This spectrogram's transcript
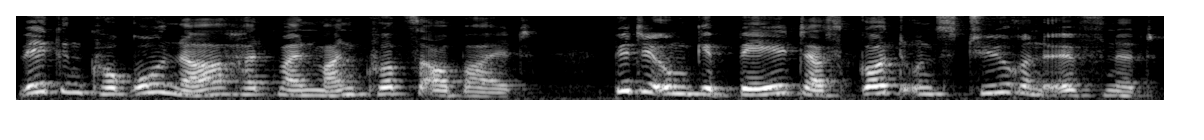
Wegen Corona hat mein Mann Kurzarbeit. Bitte um Gebet, dass Gott uns Türen öffnet,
